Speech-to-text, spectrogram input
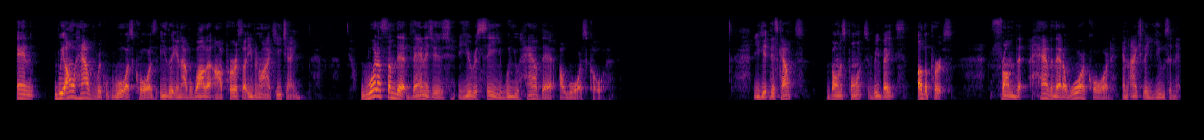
And we all have rewards cards either in our wallet, our purse, or even on our keychain. What are some of the advantages you receive when you have that awards card? You get discounts, bonus points, rebates, other perks from the, having that award card and actually using it.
